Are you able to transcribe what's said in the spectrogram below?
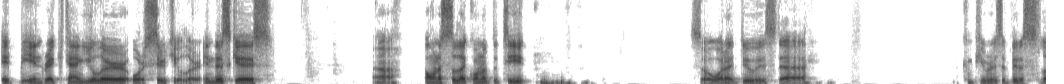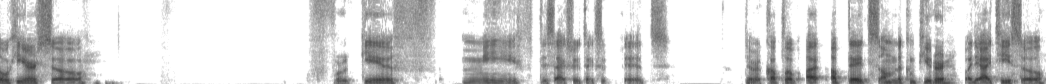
it being rectangular or circular. In this case, uh, I want to select one of the teeth. So what I do is that computer is a bit slow here, so forgive me if this actually takes a bit. There are a couple of uh, updates on the computer by the IT, so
